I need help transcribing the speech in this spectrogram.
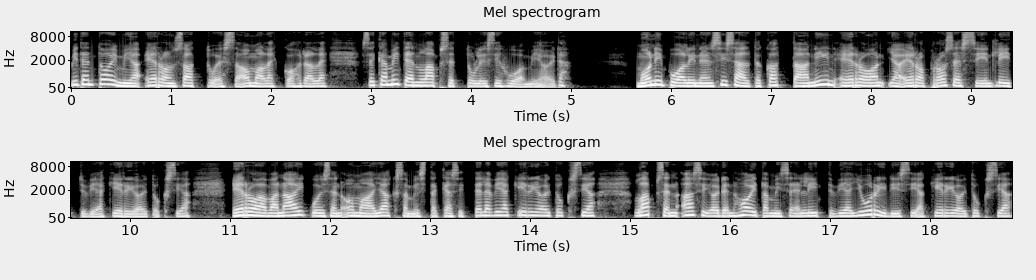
miten toimia eron sattuessa omalle kohdalle sekä miten lapset tulisi huomioida. Monipuolinen sisältö kattaa niin eroon ja eroprosessiin liittyviä kirjoituksia, eroavan aikuisen omaa jaksamista käsitteleviä kirjoituksia, lapsen asioiden hoitamiseen liittyviä juridisia kirjoituksia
